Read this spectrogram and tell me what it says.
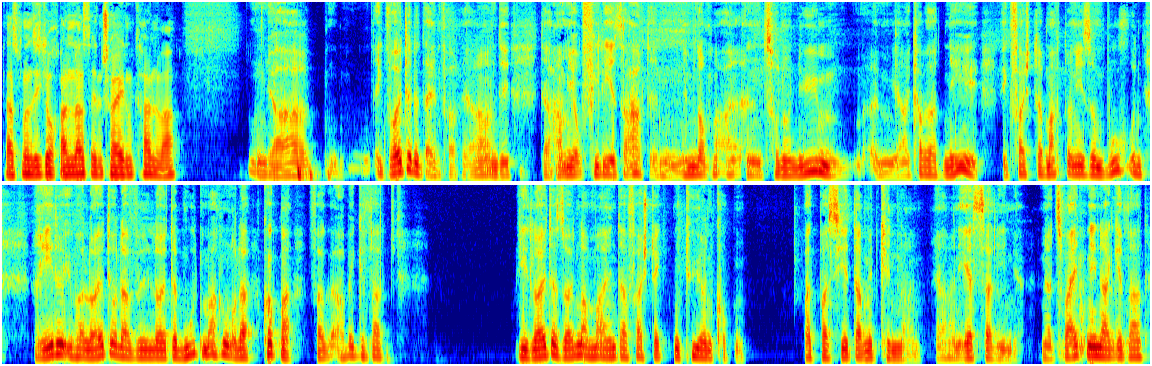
dass man sich auch anders entscheiden kann, wa? Ja, ich wollte das einfach, ja. Und die, da haben ja auch viele gesagt, nimm doch mal ein Synonym. Ähm, ja, ich habe gesagt, nee, ich verstehe, mach doch nicht so ein Buch und rede über Leute oder will Leute Mut machen oder guck mal, habe ich gesagt, die Leute sollen noch mal hinter versteckten Türen gucken. Was passiert da mit Kindern? Ja, in erster Linie. In der zweiten Linie habe ich gesagt,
